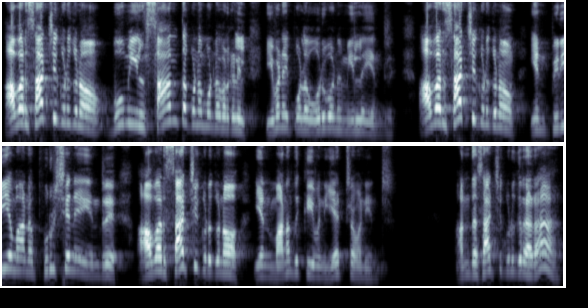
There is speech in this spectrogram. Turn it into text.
அவர் சாட்சி கொடுக்கணும். பூமியில் சாந்த குணம் கொண்டவர்களில் இவனைப் போல ஒருவனும் இல்லை என்று. அவர் சாட்சி கொடுக்கணும். என் பிரியமான புருஷனே என்று அவர் சாட்சி கொடுக்கணும். என் மனதுக்கு இவன் ஏற்றவன் என்று. அந்த சாட்சி கொடுக்குறாரா?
